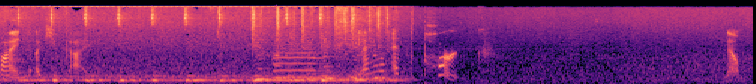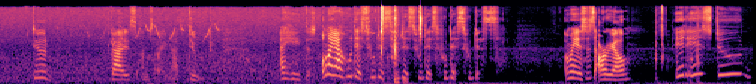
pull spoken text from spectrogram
find a cute guy. Let's see, anyone at the park? No. Dude. Guys, I'm sorry, not dude. I hate this. Oh my god, who this? Who this? Who this? Who this? Who this? Who this? Oh my is this Ariel? It is, dude.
